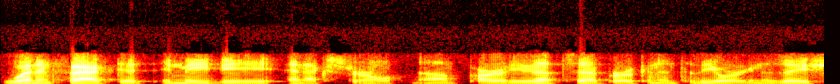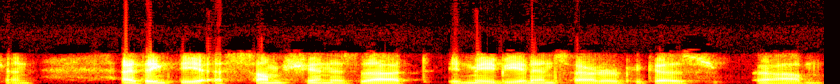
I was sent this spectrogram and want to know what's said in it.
when in fact it, it may be an external um, party that's uh, broken into the organization. I think the assumption is that it may be an insider because um,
